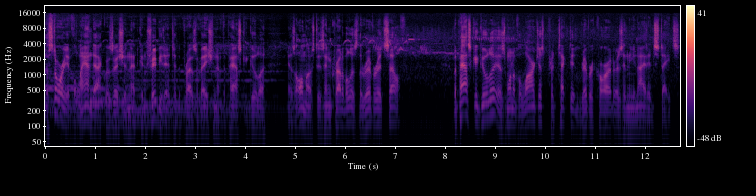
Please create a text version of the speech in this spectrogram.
The story of the land acquisition that contributed to the preservation of the Pascagoula is almost as incredible as the river itself. The Pascagoula is one of the largest protected river corridors in the United States,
